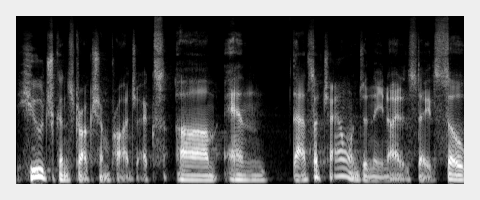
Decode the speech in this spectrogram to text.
huge construction projects. Um, and that's a challenge in the United States. So,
